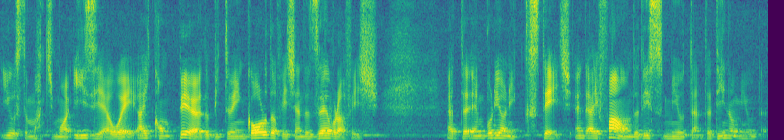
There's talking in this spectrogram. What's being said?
used a much more easier way. I compared between goldfish and zebrafish at the embryonic stage, and I found this mutant, the dino mutant.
